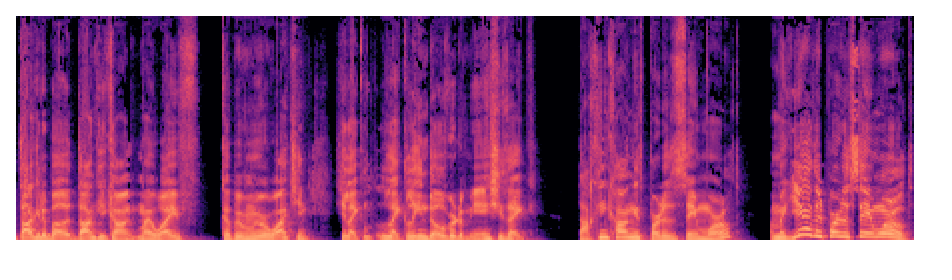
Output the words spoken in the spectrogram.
talking about Donkey Kong, my wife, because when we were watching, she like like leaned over to me and she's like, "Donkey Kong is part of the same world." I'm like, "Yeah, they're part of the same world,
